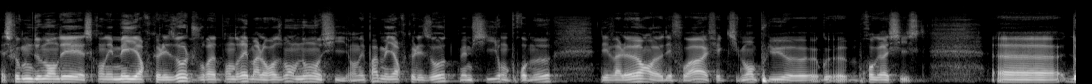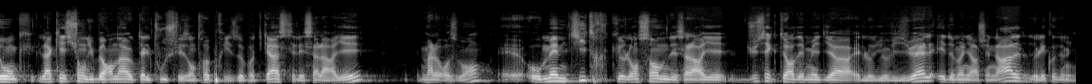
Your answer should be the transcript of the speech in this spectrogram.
Est-ce que vous me demandez est-ce qu'on est meilleur que les autres, je vous répondrai malheureusement non aussi. On n'est pas meilleur que les autres, même si on promeut des valeurs euh, des fois effectivement plus euh, euh, progressistes. donc la question du burn-out, elle touche les entreprises de podcast et les salariés malheureusement, euh, au même titre que l'ensemble des salariés du secteur des médias et de l'audiovisuel et de manière générale de l'économie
